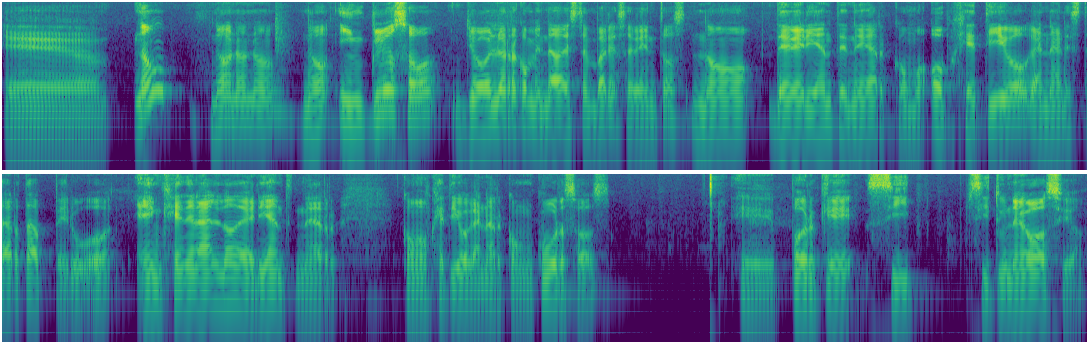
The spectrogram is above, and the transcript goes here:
Eh, no, no, no, no, no. Incluso yo le he recomendado esto en varios eventos. No deberían tener como objetivo ganar Startup Perú. En general no deberían tener como objetivo ganar concursos. Eh, porque si, si tu negocio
